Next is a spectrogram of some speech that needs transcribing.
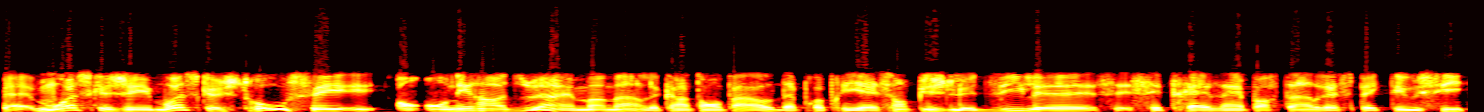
Ben, moi, ce que j'ai, moi, ce que je trouve, c'est, on, est rendu à un moment, là, quand on parle d'appropriation, puis je le dis, là, c'est, très important de respecter aussi.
